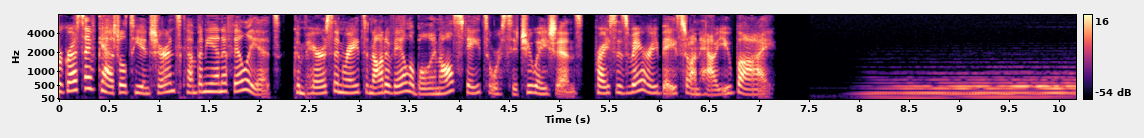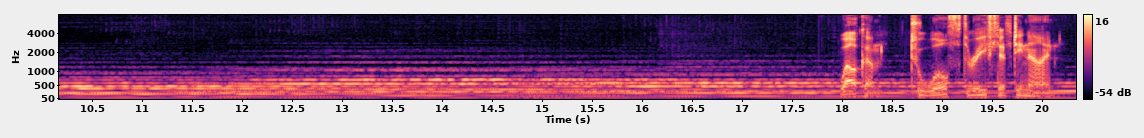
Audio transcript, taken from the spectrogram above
Progressive Casualty Insurance Company and Affiliates. Comparison rates not available in all states or situations. Prices vary based on how you buy. Welcome to Wolf 359.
